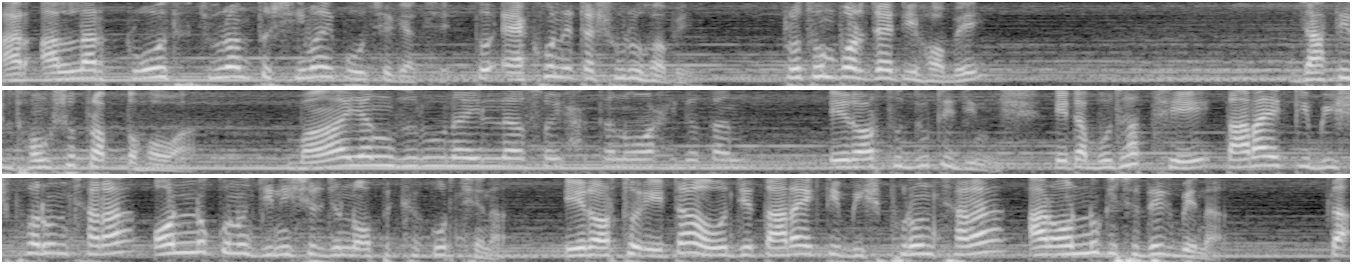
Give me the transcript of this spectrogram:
আর আল্লাহর ক্রোধ চূড়ান্ত সীমায় পৌঁছে গেছে। তো এখন এটা শুরু হবে। প্রথম পর্যায়টি হবে, জাতির ধ্বংসপ্রাপ্ত হওয়া। এর অর্থ দুটি জিনিস। এটা বোঝাচ্ছে, তারা একটি বিস্ফোরণ ছাড়া অন্য কোনো জিনিসের জন্য অপেক্ষা করছে না। এর অর্থ এটাও যে তারা একটি বিস্ফোরণ ছাড়া আর অন্য কিছু দেখবে না। তা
